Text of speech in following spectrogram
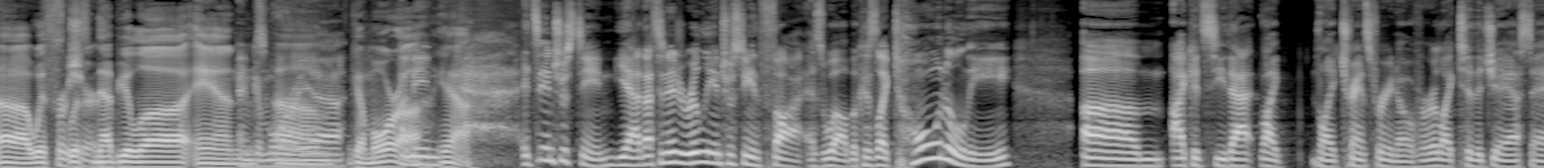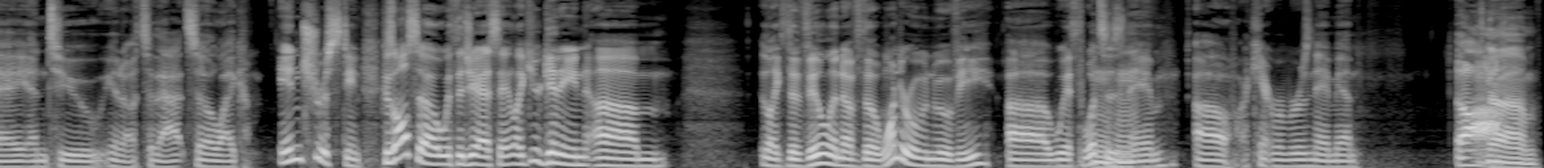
Uh, with with sure. Nebula and, and Gamora, um, yeah. Gamora, I mean, yeah. It's interesting. Yeah, that's a really interesting thought as well because like tonally, um, I could see that like like transferring over like to the JSA and to you know to that. So like interesting because also with the JSA, like you're getting um like the villain of the Wonder Woman movie uh with what's his Mm-hmm. name? Oh, I can't remember his name, man. Ah, Um,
